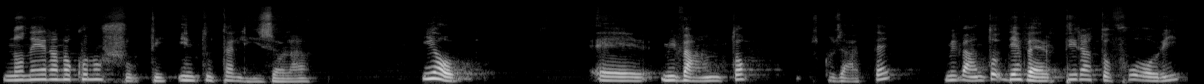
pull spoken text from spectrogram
non erano conosciuti in tutta l'isola. Io eh, mi vanto, scusate, mi vanto di aver tirato fuori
